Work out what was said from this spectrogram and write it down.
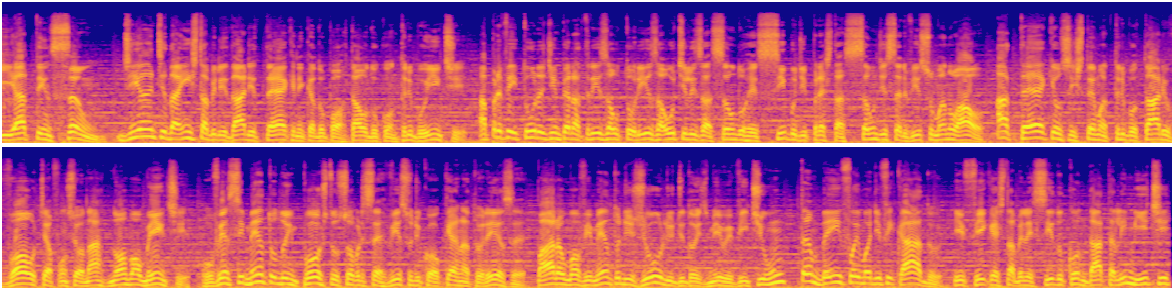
E atenção! Diante da instabilidade técnica do portal do contribuinte, a Prefeitura de Imperatriz autoriza a utilização do recibo de prestação de serviço manual, até que o sistema tributário volte a funcionar normalmente. O vencimento do imposto sobre serviço de qualquer natureza para o movimento de julho de 2021 também foi modificado e fica estabelecido com data limite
